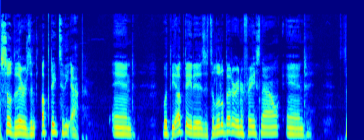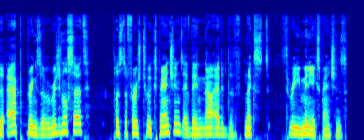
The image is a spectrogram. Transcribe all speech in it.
so there's an update to the app, and what the update is, it's a little better interface now, and the app brings the original set plus the first two expansions. If they now added the next three mini expansions,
